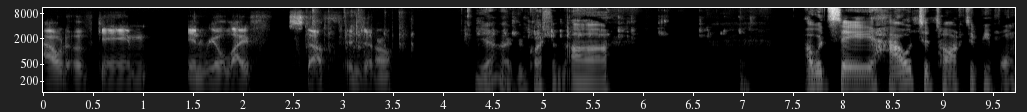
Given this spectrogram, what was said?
out of game in real life stuff in general Yeah, good question. Uh I would say how to talk to people.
